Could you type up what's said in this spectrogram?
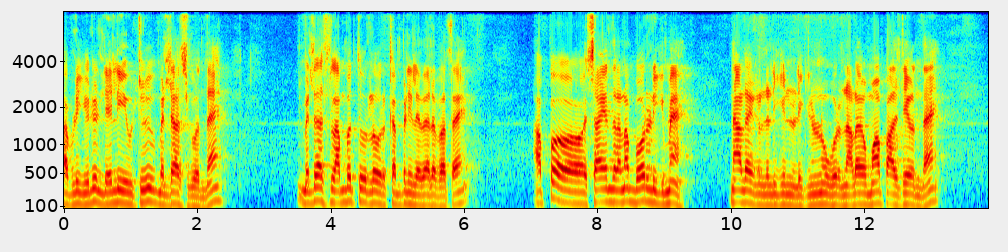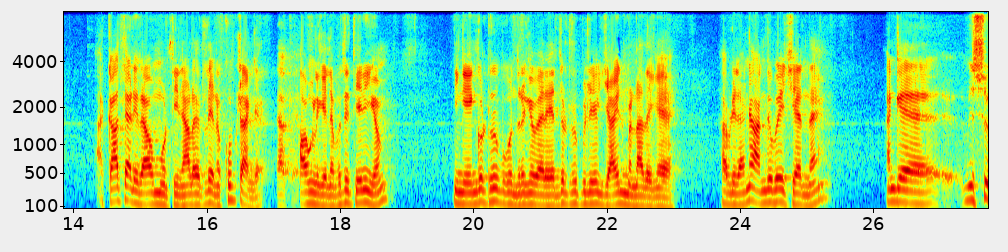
அப்படின்னு சொல்லி டெல்லியை விட்டு மெட்ராஸுக்கு வந்தேன். மெட்ராஸில் அம்பத்தூரில் ஒரு கம்பெனியில் வேலை பார்த்தேன். அப்போது சாயந்தரம்னா போர் அடிக்குமே. நாடகங்கள் நடிக்கணும் நடிக்கணும்னு ஒரு நாடகமாக பார்த்துட்டே வந்தேன். காத்தாடி ராமமூர்த்தி நாடகத்தில் என்னை கூப்பிட்டாங்க. அவங்களுக்கு என்னை பற்றி தெரியும். நீங்கள் எங்கள் ட்ரூப்புக்கு வந்துடுங்க வேறு எந்த ட்ரூப்லேயும் ஜாயின் பண்ணாதீங்க. அப்படின்னாங்க. அங்கே போய் சேர்ந்தேன். அங்கே விசு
